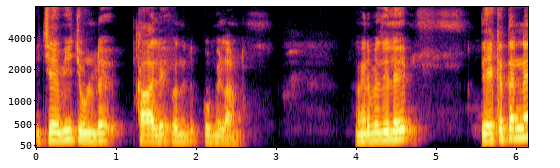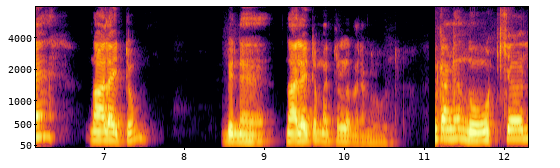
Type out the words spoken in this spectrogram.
ഈ ചെവി ചുണ്ട് കാൽ വന്നിട്ട് കുമിളാണ് അങ്ങനെ ഇതിൽ തേക്ക് തന്നെ നാലൈറ്റും പിന്നെ നാലൈറ്റും മറ്റുള്ള മരങ്ങളും ഉണ്ട് നമുക്ക് അങ്ങനെ നോക്കിയാൽ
